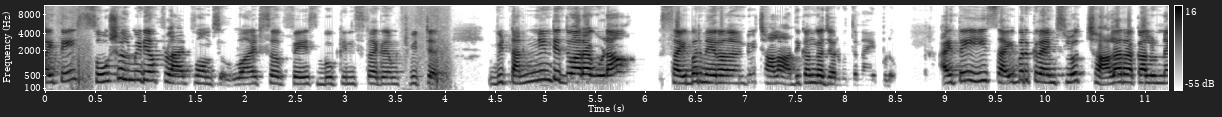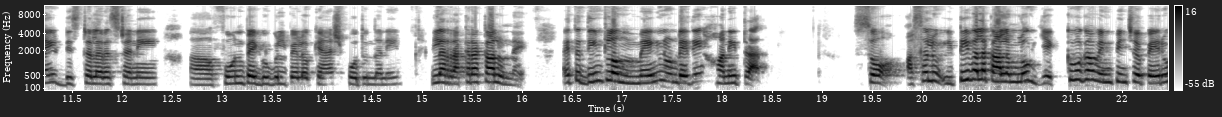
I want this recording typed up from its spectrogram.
అయితే social media platforms WhatsApp Facebook Instagram Twitter వీటన్నింటి ద్వారా కూడా సైబర్ నేరాలు అనేవి చాలా అధికంగా జరుగుతున్నాయి ఇప్పుడు. అయితే ఈ సైబర్ క్రైమ్స్లో చాలా రకాలు ఉన్నాయి. డిజిటల్ అరెస్ట్ అని ఫోన్ పే గూగుల్ పేలో క్యాష్ పోతుందని ఇలా రకరకాలు ఉన్నాయి. అయితే దీంట్లో మెయిన్ ఉండేది హనీ ట్రాప్. సో అసలు ఇటీవల కాలంలో ఎక్కువగా వినిపించే పేరు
